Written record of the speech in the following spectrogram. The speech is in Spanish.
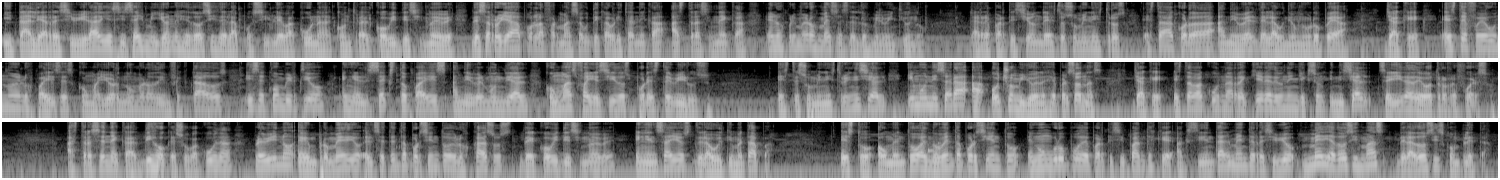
Italia recibirá 16 millones de dosis de la posible vacuna contra el COVID-19 desarrollada por la farmacéutica británica AstraZeneca en los primeros meses del 2021. La repartición de estos suministros está acordada a nivel de la Unión Europea, ya que este fue uno de los países con mayor número de infectados y se convirtió en el sexto país a nivel mundial con más fallecidos por este virus. Este suministro inicial inmunizará a 8 millones de personas, ya que esta vacuna requiere de una inyección inicial seguida de otro refuerzo. AstraZeneca dijo que su vacuna previno en promedio el 70% de los casos de COVID-19 en ensayos de la última etapa. Esto aumentó al 90% en un grupo de participantes que accidentalmente recibió media dosis más de la dosis completa.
